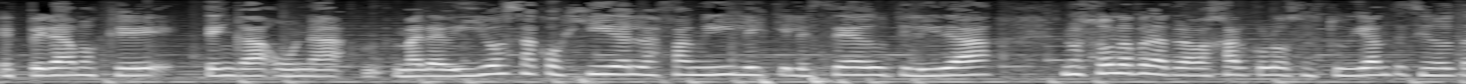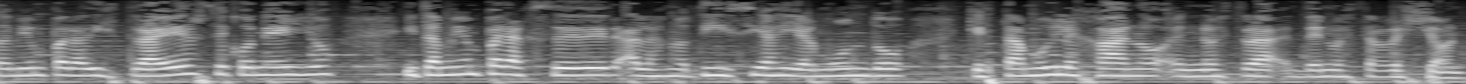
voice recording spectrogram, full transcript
esperamos que tenga una maravillosa acogida en las familias, que les sea de utilidad, no solo para trabajar con los estudiantes, sino también para distraerse con ellos y también para acceder a las noticias y al mundo que está muy lejano en nuestra, de nuestra región.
